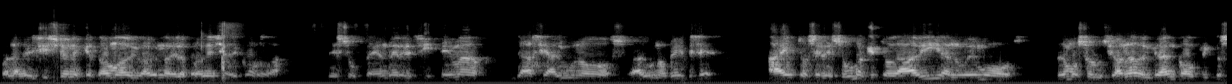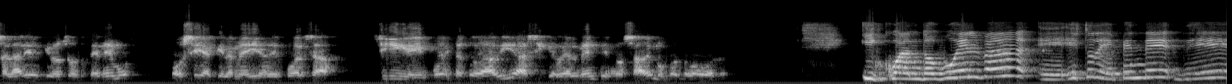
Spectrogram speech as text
con las decisiones que ha tomado el gobierno de la provincia de Córdoba de suspender el sistema de hace algunos, algunos meses. A esto se le suma que todavía no hemos, no hemos solucionado el gran conflicto salarial que nosotros tenemos o sea que la medida de fuerza sigue impuesta todavía, así que realmente no sabemos cuándo va a volver. Y cuando vuelva, eh, esto depende de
